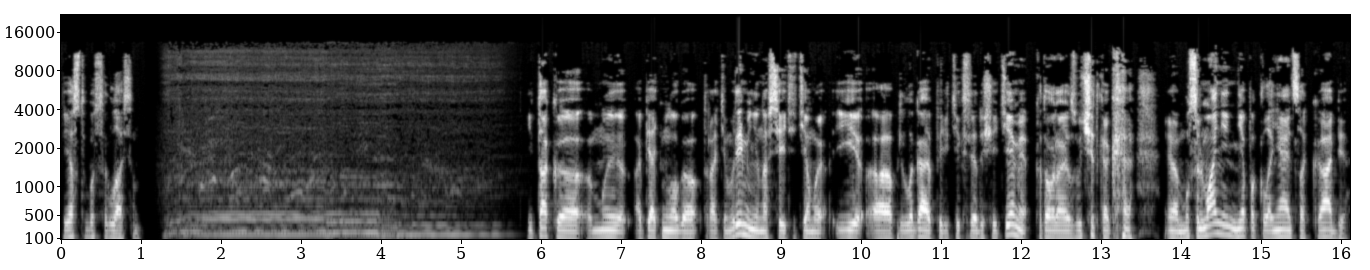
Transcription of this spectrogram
Я с тобой согласен. Итак, э, мы опять много тратим времени на все эти темы и э, предлагаю перейти к следующей теме, которая звучит как э, «Мусульмане не поклоняются Кабе».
